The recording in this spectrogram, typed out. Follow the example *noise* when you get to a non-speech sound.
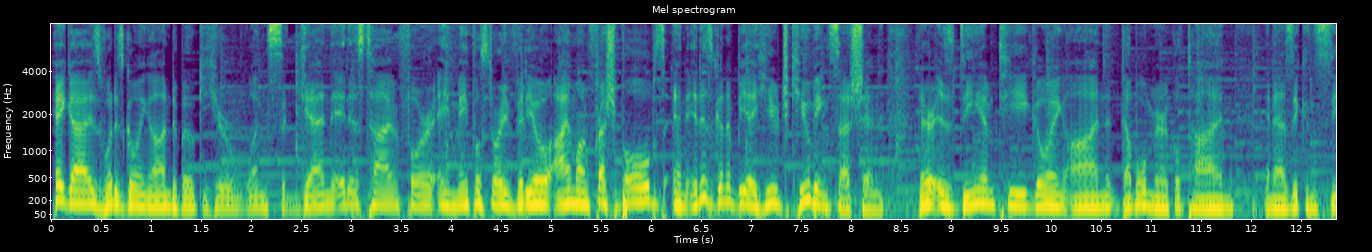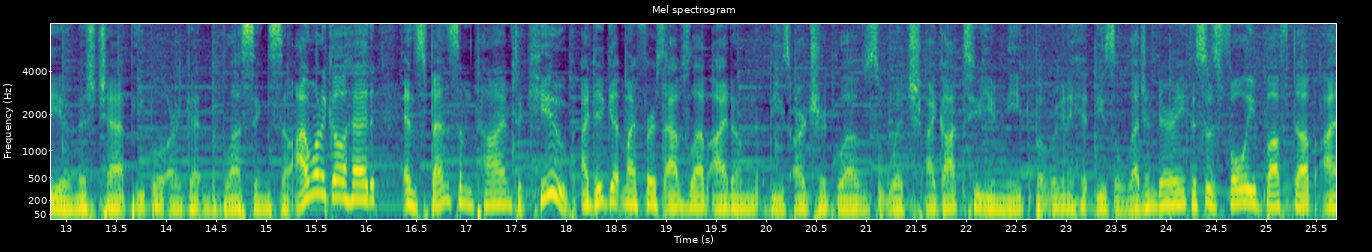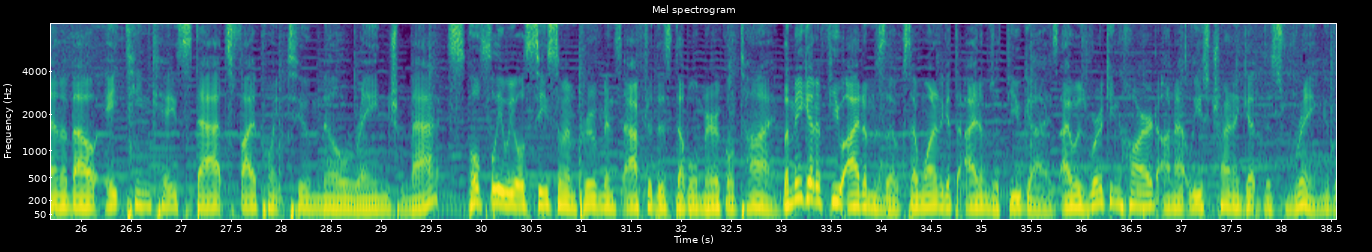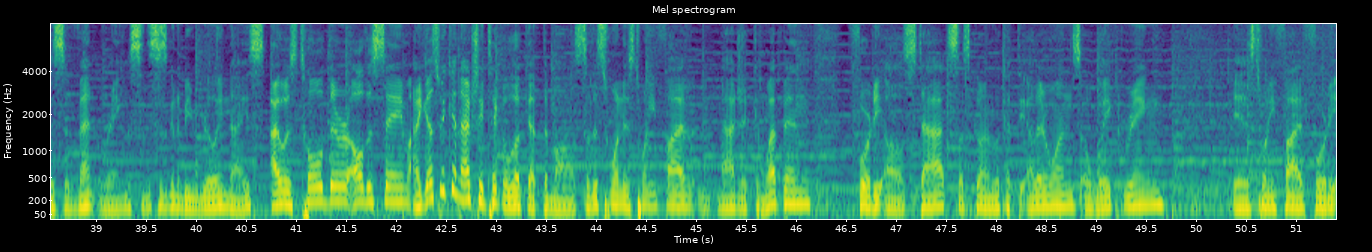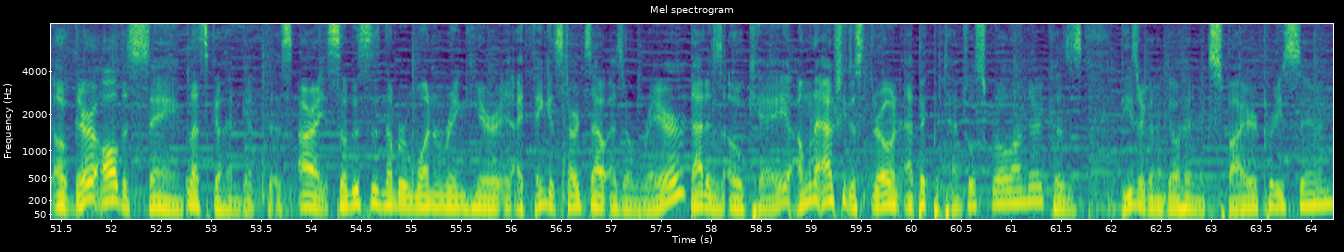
Hey guys, what is going on? Daboki here once again. It is time for a Maple Story video. I'm on Fresh Bulbs and it is going to be a huge cubing session. There is DMT going on, double miracle time, and as you can see in this chat, people are getting the blessings. So I want to go ahead and spend some time to cube. I did get my first Absolab item, these Archer gloves, which I got to unique, but we're going to hit these legendary. This is fully buffed up. I am about 18k stats, 5.2 mil range max. Hopefully we will see some improvements after this double miracle time. Let me get a few items though, because I wanted to get the items with you guys. I was working hard on at least trying to get this ring, this event ring, so this is going to be really nice. I was told they were all the same I guess we can actually take a look at them all. So this one is 25 magic and weapon, 40 all stats. Let's go and look at the other ones. Awake ring is 25, 40. Oh, they're all the same. Let's go ahead and get this. All right, so this is number one ring here. I think it starts out as a rare. That is okay. I'm gonna actually just throw an epic potential scroll on there because these are gonna go ahead and expire pretty soon.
